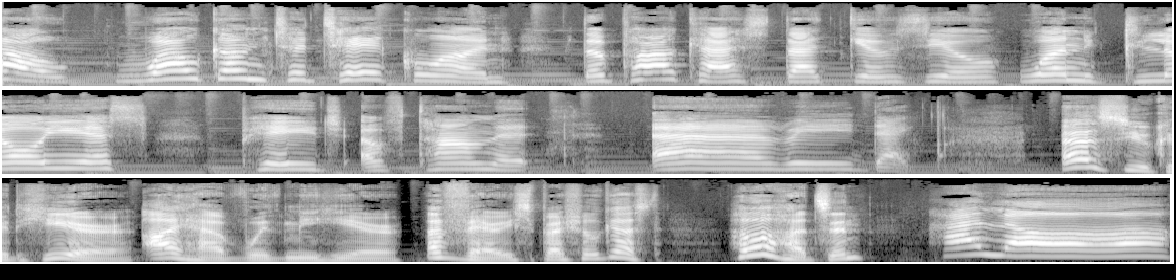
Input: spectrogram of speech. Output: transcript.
Welcome to Take One, the podcast that gives you one glorious page of Talmud every day. As you could hear, I have with me here a very special guest. Hello, Hudson. Hello,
